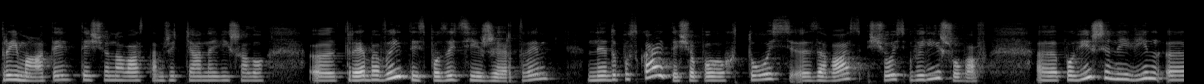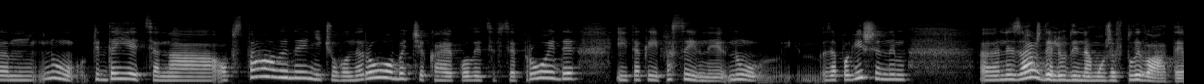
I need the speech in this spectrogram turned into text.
приймати те, що на вас там життя навішало. Е, Треба вийти з позиції жертви. Не допускайте, щоб е, хтось за вас щось вирішував. Повішений він ну, піддається на обставини, нічого не робить, чекає, коли це все пройде. І такий пасивний. Ну, за повішеним не завжди людина може впливати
